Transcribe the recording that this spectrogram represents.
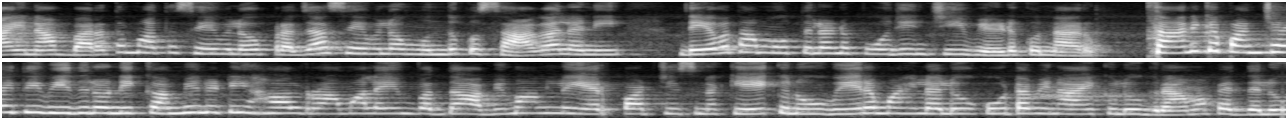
ఆయన భరతమాత సేవలో ప్రజాసేవలో ముందుకు సాగాలని దేవతామూర్తులను పూజించి వేడుకున్నారు. స్థానిక పంచాయతీ వీధిలోని కమ్యూనిటీ హాల్ రామాలయం వద్ద అభిమానులు ఏర్పాటు చేసిన కేకును వీర మహిళలు కూటమి నాయకులు గ్రామ పెద్దలు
